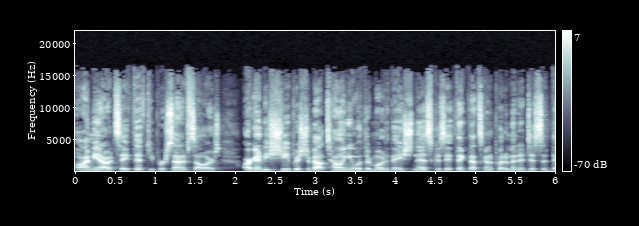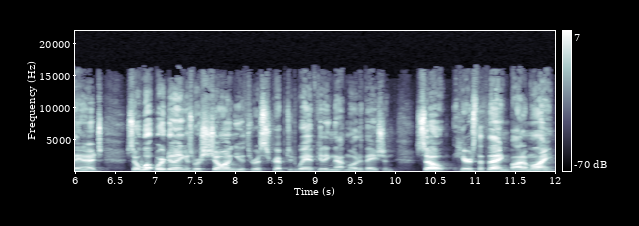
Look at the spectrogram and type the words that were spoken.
I mean, I would say 50% of sellers are going to be sheepish about telling you what their motivation is because they think that's going to put them at a disadvantage. So, what we're doing is we're showing you through a scripted way of getting that motivation. So, here's the thing bottom line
